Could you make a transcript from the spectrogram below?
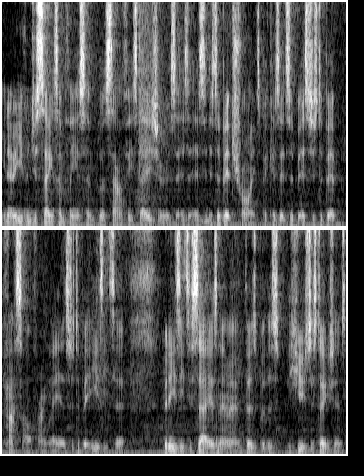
you know, even just saying something as simple as Southeast Asia is, is, is, is a bit trite because it's a it's just a bit facile, frankly. It's just a bit easy to, bit easy to say, isn't it? Uh, there's, but there's huge distinctions.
